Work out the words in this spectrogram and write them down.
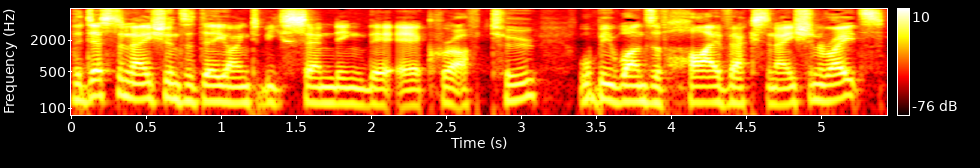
The destinations that they're going to be sending their aircraft to will be ones of high vaccination rates.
